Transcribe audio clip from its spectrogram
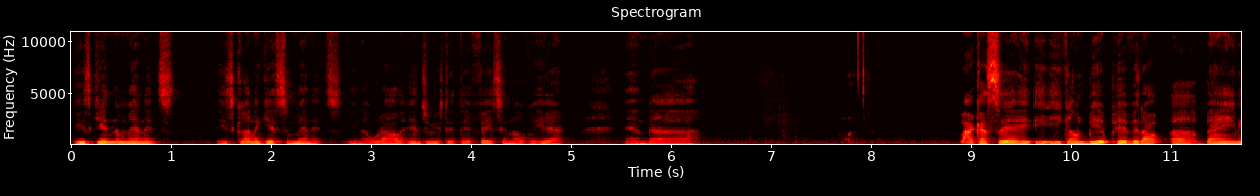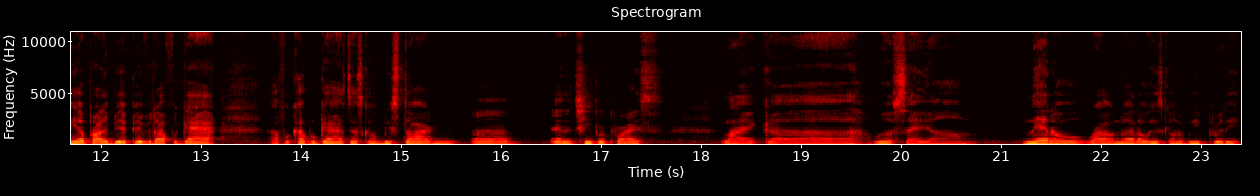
He's getting the minutes. He's gonna get some minutes. You know with all the injuries that they're facing over here, and uh, like I said, he, he gonna be a pivot off uh, Bane. He'll probably be a pivot off a guy of a couple guys that's going to be starting uh, at a cheaper price, like uh, we'll say um, Neto, Raul Neto. He's going to be pretty,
